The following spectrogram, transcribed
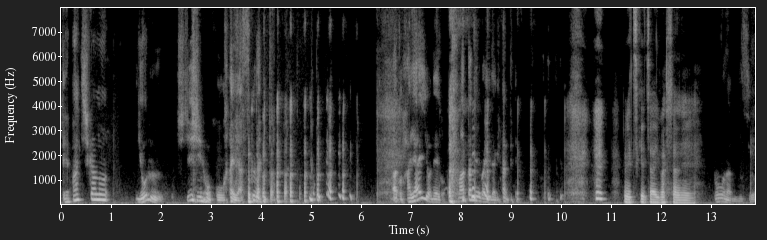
デパ地下の夜7時の方が安くないと あと早いよねとまた寝ればいいだけなんで見つけちゃいましたね。そうなんですよ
